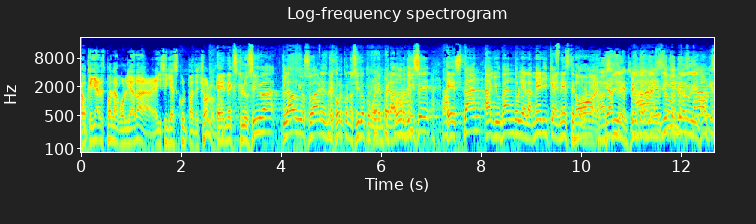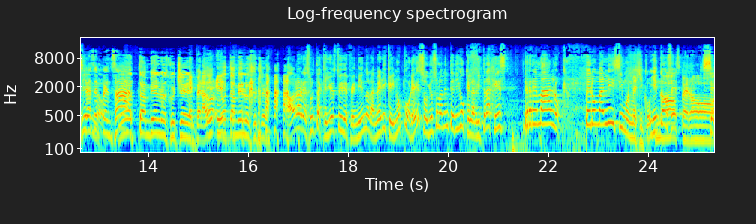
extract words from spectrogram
aunque ya después la goleada, ahí sí ya es culpa de Cholo. En exclusiva, Claudio Suárez, mejor conocido como el emperador, dice, están ayudándole al América en este torneo. Así es, yo también, yo también lo oí. hace pensar. Yo también lo escuché. Emperador. Yo también lo escuché. Ahora resulta que yo estoy defendiendo al América y no por eso, yo solamente digo que el arbitraje es re malo pero malísimo en México. Y entonces pero, se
